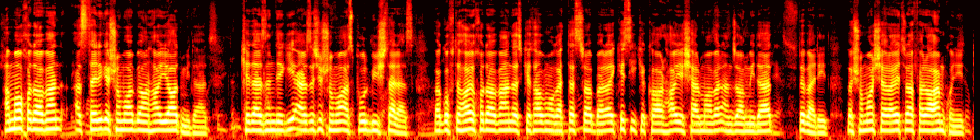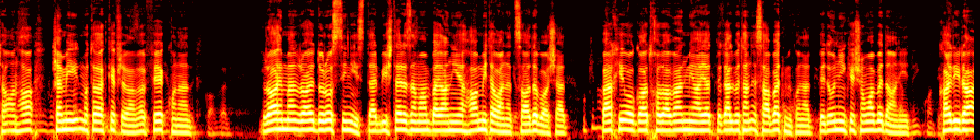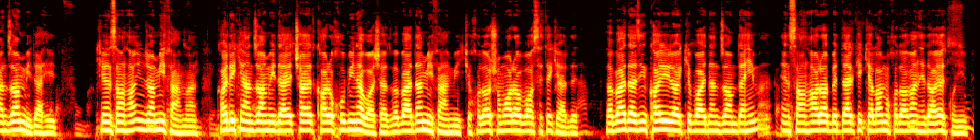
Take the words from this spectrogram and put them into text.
اما خداوند از طریق شما به آنها یاد می‌دهد. که در زندگی ارزش شما از پول بیشتر است و گفته های خداوند از کتاب مقدس را برای کسی که کارهای شرماور انجام می‌دهد ببرید و شما شرایط را فراهم کنید تا آنها کمی متوقف شوند و فکر کنند. راه من راه درستی نیست. در بیشتر زمان بیانیه ها می تواند ساده باشد. برخی اوقات خداوند می آید به قلبتان اصابت می کند بدون اینکه شما بدانید. کاری را انجام می دهید که انسان ها این را می فهمند کاری که انجام می دهید شاید کار خوبی نباشد و بعدا می فهمید که خدا شما را واسطه کرده و بعد از این کاری را که باید انجام دهیم انسانها را به درک کلام خداوند هدایت کنیم.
